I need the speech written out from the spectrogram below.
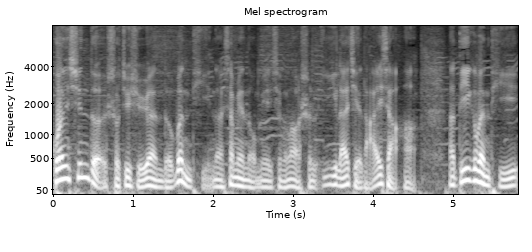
关心的社区学院的问题。那下面呢，我们也请文老师一一来解答一下哈。那第一个问题，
